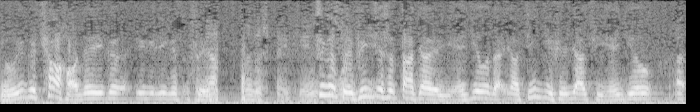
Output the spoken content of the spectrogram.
有一个恰好的一个一个一个水平，那个水平，这个水平就是大家要研究的，要经济学家去研究。呃，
